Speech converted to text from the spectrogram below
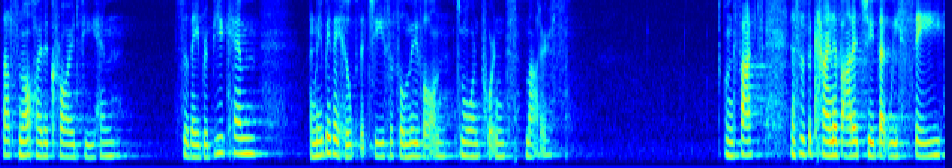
that's not how the crowd view him. So they rebuke him and maybe they hope that Jesus will move on to more important matters. In fact, this is the kind of attitude that we see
